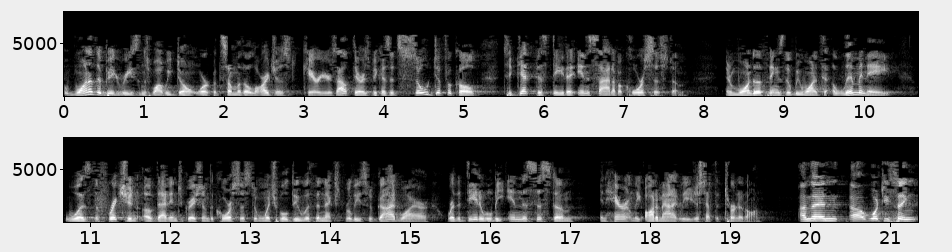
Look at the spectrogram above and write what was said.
one of the big reasons why we don't work with some of the largest carriers out there is because it's so difficult to get this data inside of a core system. And one of the things that we wanted to eliminate was the friction of that integration of the core system, which we'll do with the next release of Guidewire, where the data will be in the system inherently, automatically. You just have to turn it on. And then, uh, what do you think?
